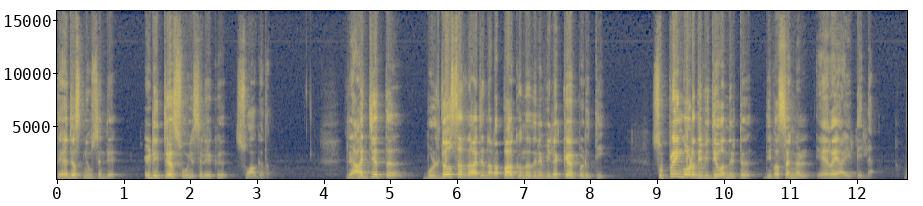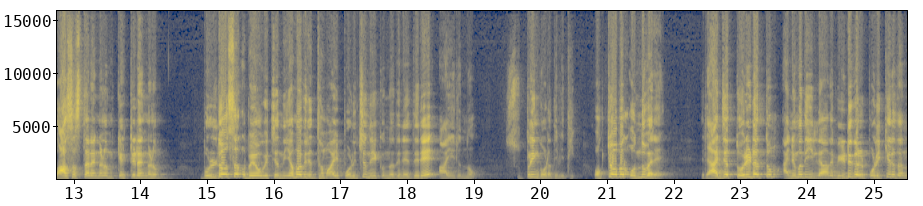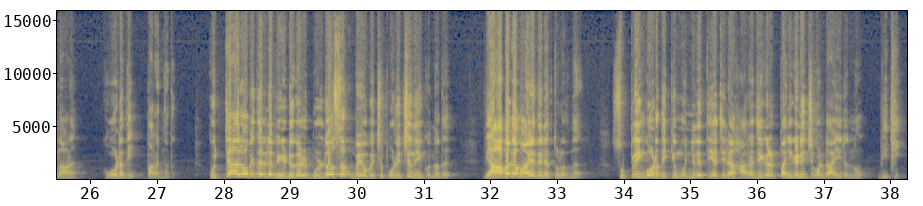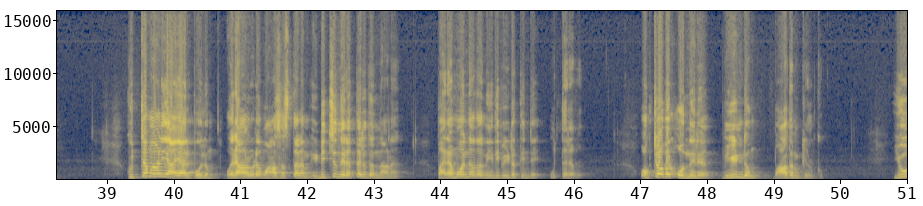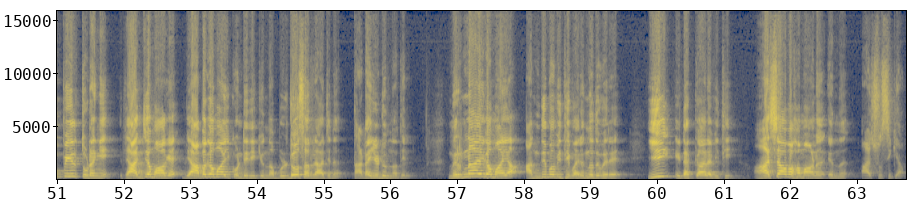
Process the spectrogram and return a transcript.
തേജസ് ന്യൂസിന്റെ എഡിറ്റേഴ്സ് വോയിസിലേക്ക് സ്വാഗതം. രാജ്യത്ത് ബുൾഡോസർ രാജ് നടപ്പാക്കുന്നതിന് വിലക്കേർപ്പെടുത്തി സുപ്രീം കോടതി വിധി വന്നിട്ട് ദിവസങ്ങൾ ഏറെ ആയിട്ടില്ല. വാസസ്ഥലങ്ങളും കെട്ടിടങ്ങളും ബുൾഡോസർ ഉപയോഗിച്ച് നിയമവിരുദ്ധമായി പൊളിച്ചു നീക്കുന്നതിനെതിരെ ആയിരുന്നു സുപ്രീം കോടതി വിധി. ഒക്ടോബർ ഒന്ന് വരെ രാജ്യത്തൊരിടത്തും അനുമതിയില്ലാതെ വീടുകൾ പൊളിക്കരുതെന്നാണ് കോടതി പറഞ്ഞത്. കുറ്റാരോപിതരുടെ വീടുകൾ ബുൾഡോസർ ഉപയോഗിച്ച് പൊളിച്ചു നീക്കുന്നത് വ്യാപകമായതിനെ തുടർന്ന് സുപ്രീം കോടതിക്ക് മുന്നിലെത്തിയ ചില ഹർജികൾ പരിഗണിച്ചുകൊണ്ടായിരുന്നു വിധി. കുറ്റവാളിയായാൽ പോലും ഒരാളുടെ വാസസ്ഥലം ഇടിച്ചു നിരത്തരുതെന്നാണ് പരമോന്നത നീതിപീഠത്തിന്റെ ഉത്തരവ്. ഒക്ടോബർ ഒന്നിന് വീണ്ടും വാദം കേൾക്കും. യു പിയിൽ തുടങ്ങി രാജ്യമാകെ വ്യാപകമായി കൊണ്ടിരിക്കുന്ന ബുൾഡോസർ രാജിന് തടയിടുന്നതിൽ നിർണായകമായ അന്തിമവിധി വരുന്നതുവരെ ഈ ഇടക്കാല വിധി ആശാവഹമാണ് എന്ന് ആശ്വസിക്കാം.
